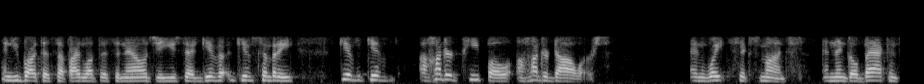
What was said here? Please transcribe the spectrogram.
And you brought this up. I love this analogy. You said give give somebody give give a hundred people a hundred dollars, and wait six months, and then go back and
